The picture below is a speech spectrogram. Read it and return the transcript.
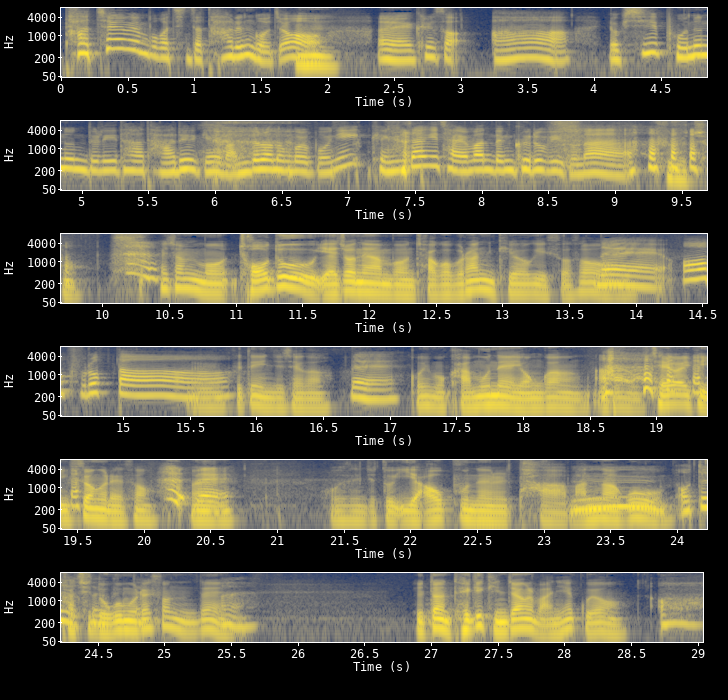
다 최애 멤버가 진짜 다른 거죠. 음. 네, 그래서 아 역시 보는 눈들이 다 다르게 만들어 놓은 걸 보니 굉장히 잘 만든 그룹이구나. 그렇죠. 참뭐 저도 예전에 한번 작업을 한 기억이 있어서 네, 어 부럽다. 네, 그때 이제 제가 네. 거의 뭐 가문의 영광 JYP 입성을 해서 네. 네. 거기서 이제 또 이 아홉 분을 다 만나고 음, 같이 녹음을 그때? 했었는데 네. 일단 되게 긴장을 많이 했고요. 어.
